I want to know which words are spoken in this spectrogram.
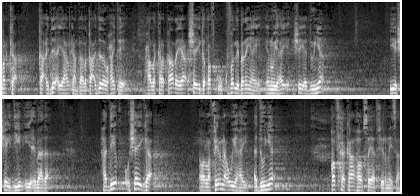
Marka qaacide ayaa halkan taala. Qaacidada waxay tahay waxaa la kala qaadayaa shayga qofka uu ku fadli badan yahay inuu yahay shay adduunya iyo shay diin iyo cibaada. Haddii shayga oo la fiirna uu yahay adduunya qofka kaa hooseeyaad fiirinaysaa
